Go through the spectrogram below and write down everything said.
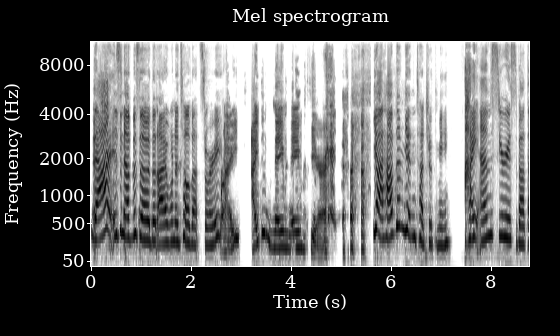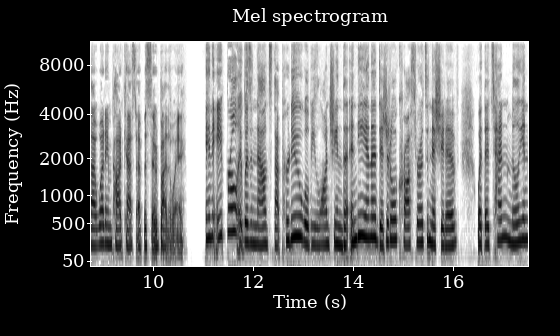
that is an episode that I want to tell that story. Right? I didn't name names here. yeah, have them get in touch with me. I am serious about that wedding podcast episode, by the way. In April, it was announced that Purdue will be launching the Indiana Digital Crossroads Initiative with a $10 million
